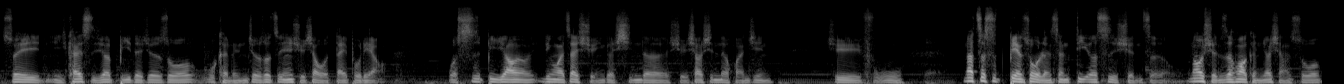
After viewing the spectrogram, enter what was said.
所以你开始要逼的就是说，我可能就是说这间学校我待不了，我势必要另外再选一个新的学校、新的环境去服务。那这是变说我人生第二次选择。那我选择的话，可能要想说，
